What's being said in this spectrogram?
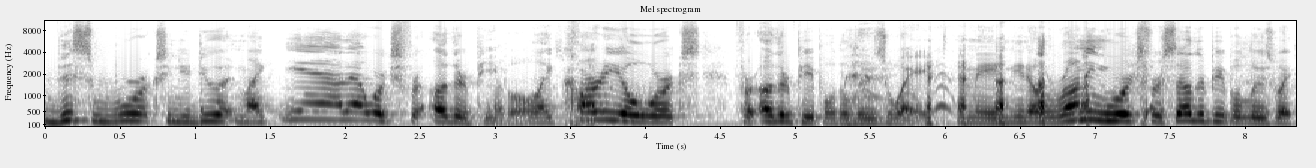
this works, and you do it, and like, yeah, that works for other people. Like cardio works for other people to lose weight. I mean, you know, running works for other people to lose weight.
